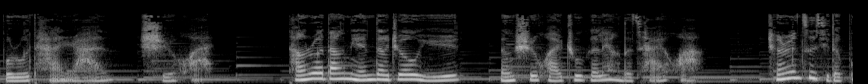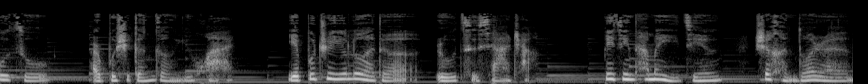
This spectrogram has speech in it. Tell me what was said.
不如坦然释怀。倘若当年的周瑜能释怀诸葛亮的才华，承认自己的不足，而不是耿耿于怀，也不至于落得如此下场。毕竟他们已经是很多人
